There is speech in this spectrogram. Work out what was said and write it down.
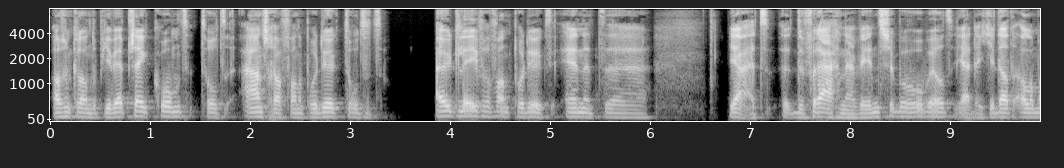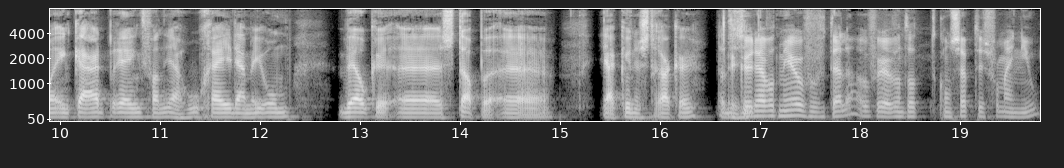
als een klant op je website komt, tot aanschaf van een product, tot het uitleveren van het product en het. ja, het, de vraag naar wensen bijvoorbeeld. Ja, dat je dat allemaal in kaart brengt van ja, hoe ga je daarmee om? Welke eh, stappen eh, ja, kunnen strakker? Dat is Kun je daar wat meer over vertellen? Over, want dat concept is voor mij nieuw.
